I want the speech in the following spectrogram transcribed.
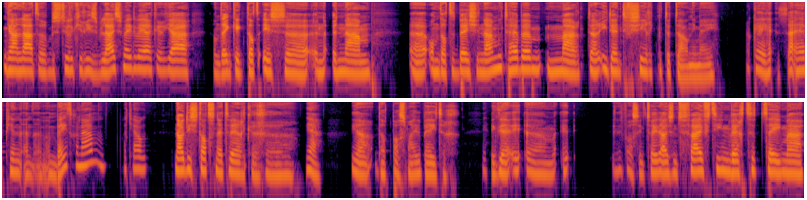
ja, later bestuurlijk juridisch beleidsmedewerker. Ja, dan denk ik dat is uh, een, een naam uh, omdat het beestje een naam moet hebben. Maar daar identificeer ik me totaal niet mee. Oké, okay, heb je een, een, een, betere naam? Wat jou... Nou, die stadsnetwerker. Uh, ja. Ja, dat past mij beter. Ik denk, um, het was in 2015 werd het thema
